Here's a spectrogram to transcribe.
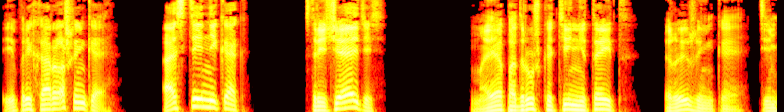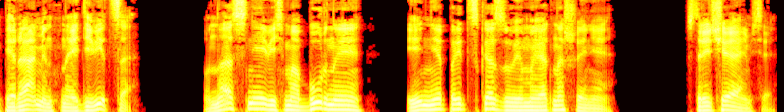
И прихорошенькая. А с Тинни как? Встречаетесь? Моя подружка Тинни Тейт — рыженькая, темпераментная девица. У нас с ней весьма бурные и непредсказуемые отношения. Встречаемся.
